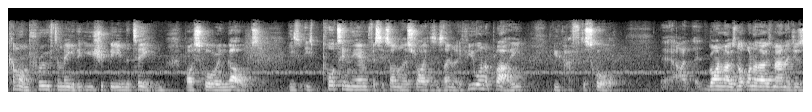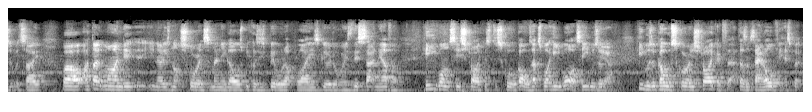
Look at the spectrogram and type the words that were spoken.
"Come on, prove to me that you should be in the team by scoring goals." He's, he's putting the emphasis on those strikers and saying, look, if you want to play, you have to score. Uh, Ryan Lowe's not one of those managers that would say, well, I don't mind it, you know, he's not scoring so many goals because his build-up play is good or is this, that and the other. He wants his strikers to score goals. That's what he was. He was a yeah. he was a goal-scoring striker. If that doesn't sound obvious, but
